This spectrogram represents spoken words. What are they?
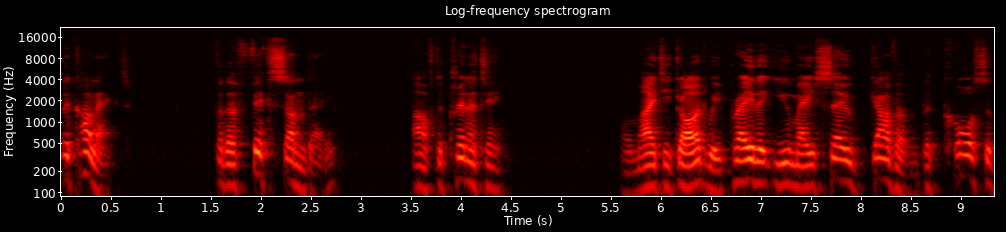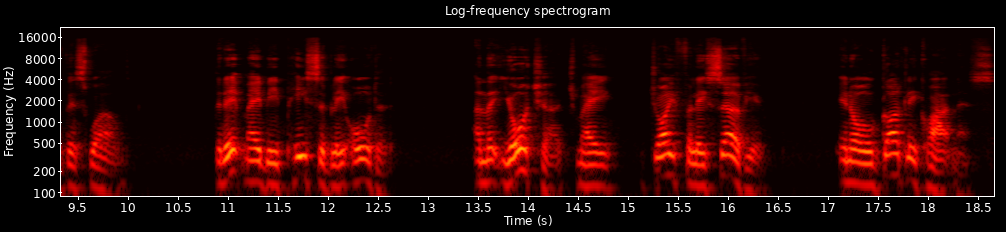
The Collect for the fifth Sunday after Trinity. Almighty God, we pray that you may so govern the course of this world that it may be peaceably ordered, and that your church may joyfully serve you in all godly quietness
